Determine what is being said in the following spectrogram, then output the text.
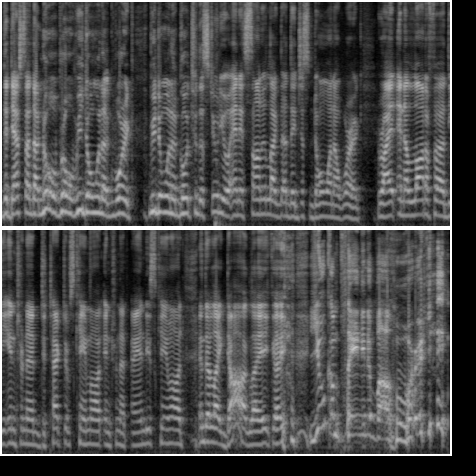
The devs said that, no, bro, we don't want to work. We don't want to go to the studio. And it sounded like that they just don't want to work, right? And a lot of uh, the internet detectives came out, internet Andes came out, and they're like, dog, like, uh, you complaining about working,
